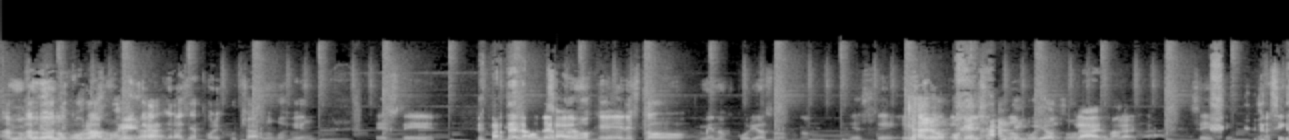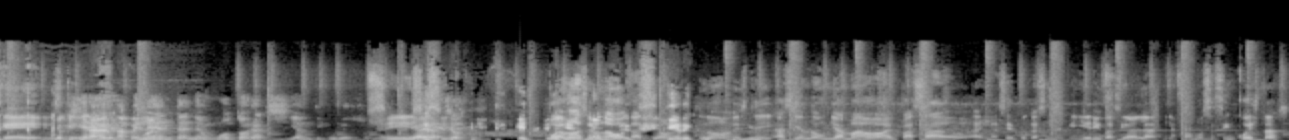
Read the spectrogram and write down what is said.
Amigo nos anticurioso, burlamos gracias por escucharnos más bien. Este, Es parte de la onda sabemos que eres todo menos curioso, ¿no? Este, Claro, porque es anticurioso. Claro, además. claro. Sí, sí. Así que. Yo este, quisiera ver una pelea Bueno. entre neumotórax y anticurioso. ¿no? Sí, sí, Podemos hacer no, una votación, qué rico. ¿no? Este, haciendo un llamado al pasado, a las épocas en las que Jericho hacía las, las famosas encuestas.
